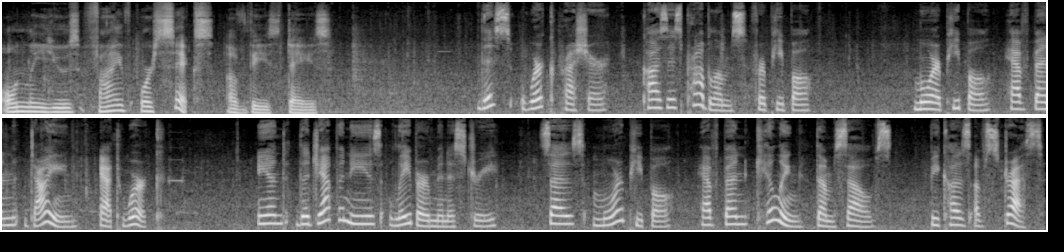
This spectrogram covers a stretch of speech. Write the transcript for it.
only use five or six of these days. This work pressure causes problems for people. more people have been dying at work. And the Japanese Labor Ministry says more people have been killing themselves because of stress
